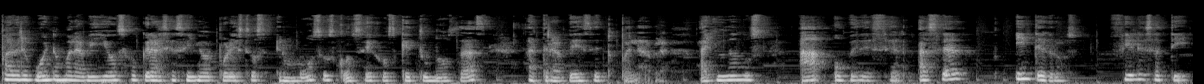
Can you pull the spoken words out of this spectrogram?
Padre bueno, maravilloso, gracias Señor por estos hermosos consejos que tú nos das a través de tu palabra. Ayúdanos a obedecer, a ser íntegros, fieles a ti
